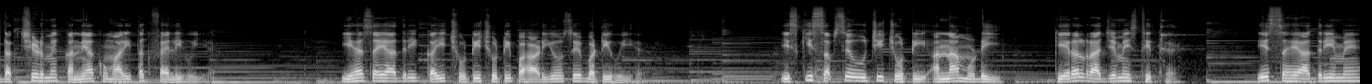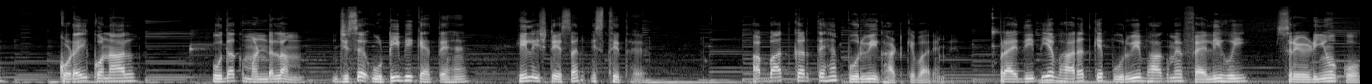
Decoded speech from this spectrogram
दक्षिण में कन्याकुमारी तक फैली हुई है। यह सह्याद्री कई छोटी छोटी पहाड़ियों से बटी हुई है। इसकी सबसे ऊँची चोटी अन्नामुडी, केरल राज्य में स्थित है। इस सह्याद्री में कोड़ई कोनाल उदक मंडलम जिसे ऊटी भी कहते हैं, हिल स्टेशन स्थित है। अब बात करते हैं पूर्वी घाट के बारे में। प्रायद्वीपीय भारत के पूर्वी भाग में फैली हुई श्रेणियों को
